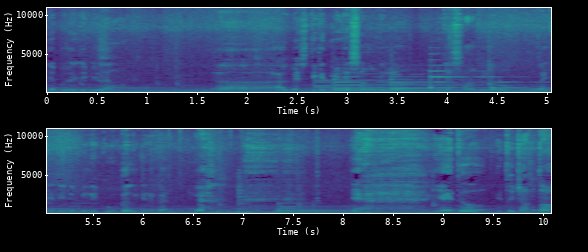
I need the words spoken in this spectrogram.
ya boleh dibilang uh, agak sedikit menyesal dulu. Menyesal dulu nggak jadi dibeli Google gitu kan. Nggak. Ya ya itu itu contoh.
